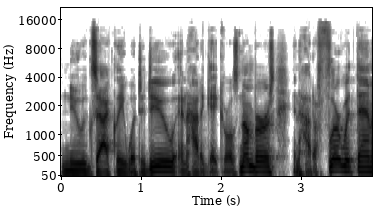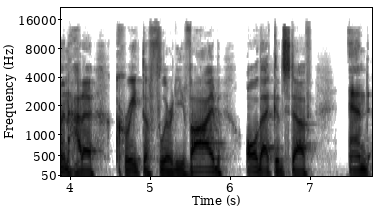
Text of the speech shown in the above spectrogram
knew exactly what to do and how to get girls' numbers and how to flirt with them and how to create the flirty vibe, all that good stuff. And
